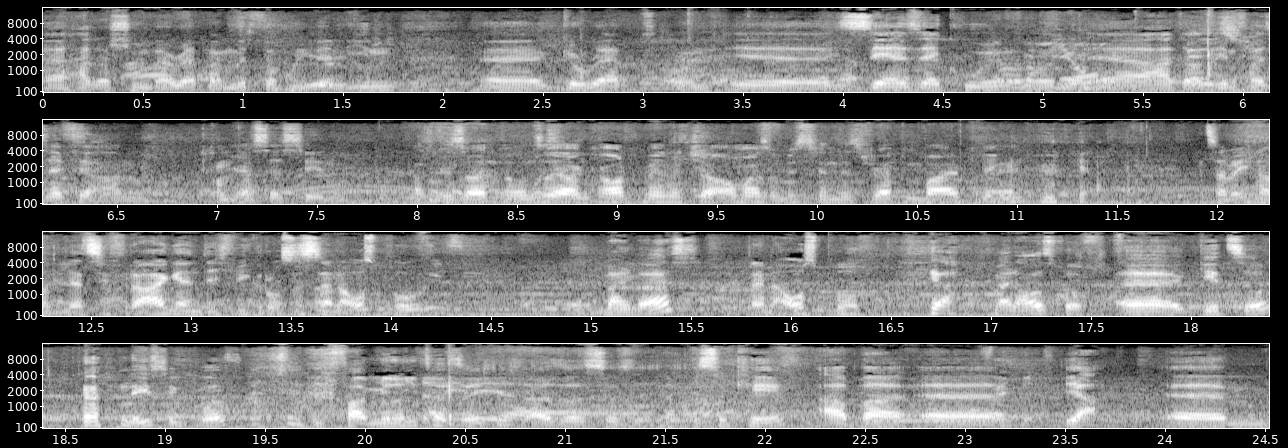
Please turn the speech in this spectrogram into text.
Äh, hat auch schon bei Rapper Mittwoch in Berlin äh, gerappt und äh, sehr, sehr cool und er hat auf jeden Fall sehr viel Ahnung. Kommt aus der Szene. Also wir sollten unsere Account Manager auch mal so ein bisschen das Rappen beibringen. Jetzt habe ich noch die letzte Frage an dich. Wie groß ist dein Auspuff? Mein was? Dein Auspuff? Ja, mein Auspuff äh, geht so, nicht so groß. Ich fahre Mini tatsächlich, also es ist, ist okay. Aber äh, ja, ähm,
